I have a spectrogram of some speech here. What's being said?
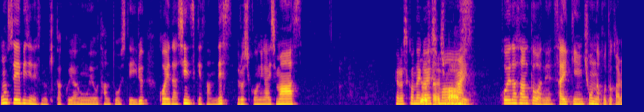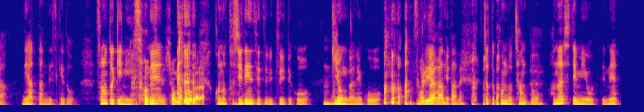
音声ビジネスの企画や運営を担当している小枝慎介さんです。よろしくお願いします。よろしくお願いしよろしくお願いしま。ます。はい。小枝さんとはね、最近ひょんなことから出会ったんですけど、その時に、そうですね、ひょんなことから。この都市伝説についてこう議論がね、こう、熱くな盛り上がったね。ちょっと今度ちゃんと話してみようってね、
